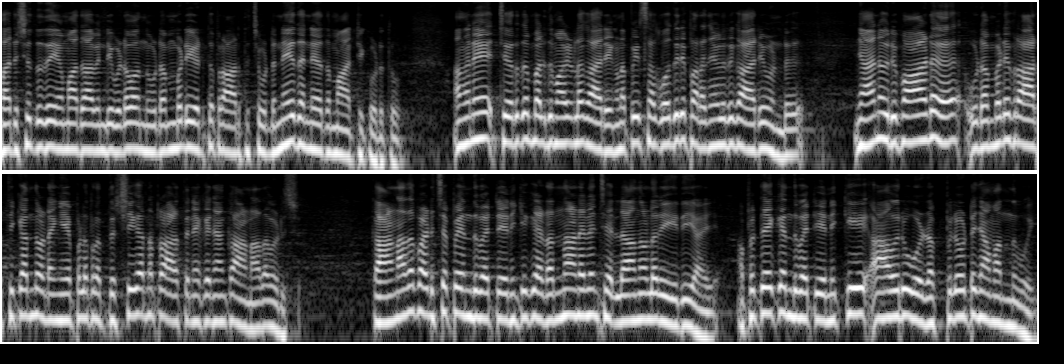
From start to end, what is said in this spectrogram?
പരിശുദ്ധ ദേവമാതാവിന്റെ ഇവിടെ വന്ന് ഉടമ്പടി എടുത്ത് പ്രാർത്ഥിച്ച് ഉടനെ തന്നെ അത് മാറ്റിക്കൊടുത്തു. അങ്ങനെ ചെറുതും വലുതുമായിട്ടുള്ള കാര്യങ്ങൾ. അപ്പോൾ ഈ സഹോദരി പറഞ്ഞ ഒരു കാര്യമുണ്ട്. ഞാൻ ഒരുപാട് ഉടമ്പടി പ്രാർത്ഥിക്കാൻ തുടങ്ങിയപ്പോൾ പ്രത്യക്ഷീകരണ പ്രാർത്ഥനയൊക്കെ ഞാൻ കാണാതെ പഠിച്ചു. കാണാതെ പഠിച്ചപ്പോൾ എന്ത് പറ്റി? എനിക്ക് കിടന്നാണേലും ചെല്ലാന്നുള്ള രീതിയായി. അപ്പോഴത്തേക്ക് എന്ത് പറ്റി? എനിക്ക് ആ ഒരു ഉഴപ്പിലോട്ട് ഞാൻ വന്നുപോയി.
